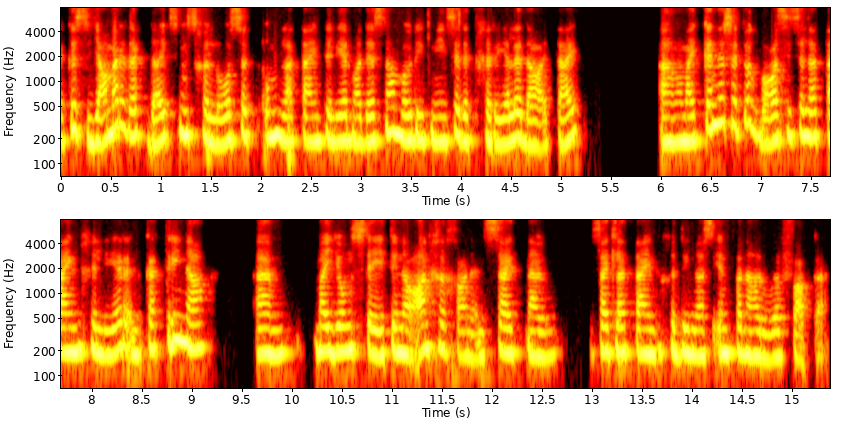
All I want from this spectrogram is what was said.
Ek is jammer dat ek Duits moes gelos het om Latyn te leer, maar dis nou hoe die mense dit gereël het daai tyd. Um my kinders het ook basiese Latyn geleer en Katrina, um my jongste het nou aangegaan en sy het nou sy het Latyn gedoen as een van haar hoofvakke.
